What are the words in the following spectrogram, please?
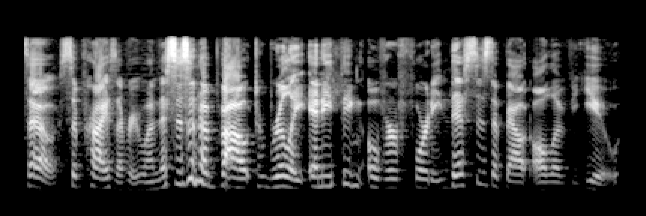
So, surprise everyone, this isn't about really anything over 40. This is about all of you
